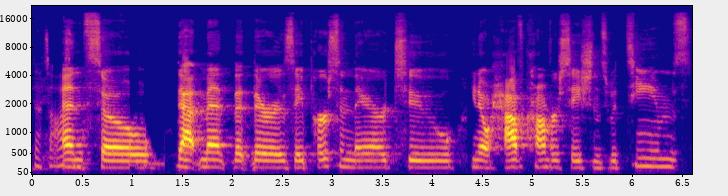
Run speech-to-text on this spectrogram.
That's awesome. And so that meant that there is a person there to, you know, have conversations with teams,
